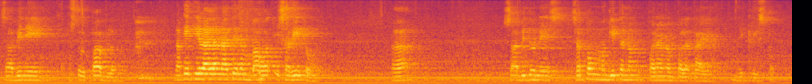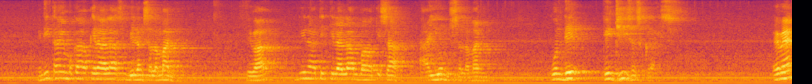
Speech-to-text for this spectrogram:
sabi ni Apostol Pablo, nakikilala natin ang bawat isa rito. Ha? Sabi doon eh, sa pamamagitan ng pananampalataya ni Kristo. Hindi tayo makakakilala bilang sa laman. Di ba? Hindi natin kilala ang bawat isa ayon sa laman. Kundi kay Jesus Christ. Amen?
